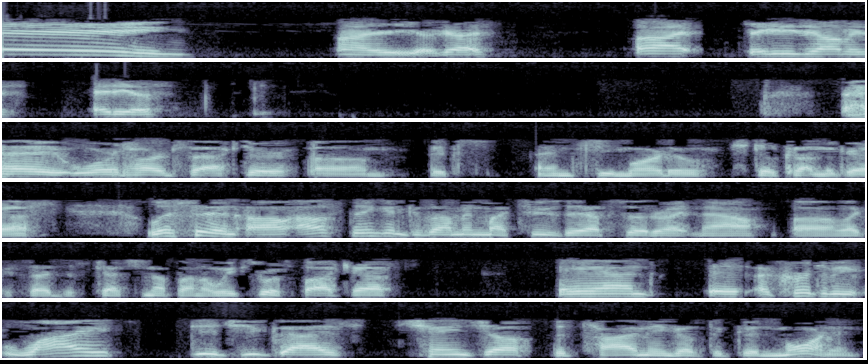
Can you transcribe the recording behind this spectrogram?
morning. All right, there you go, guys. All right, take it easy, homies. Adios. Hey, Ward Hard Factor. Um, it's NC Mardo, still cutting the grass. Listen, uh, I was thinking because I'm in my Tuesday episode right now. Uh, like I said, just catching up on a week's worth podcast, and it occurred to me, why did you guys change up the timing of the Good Morning?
